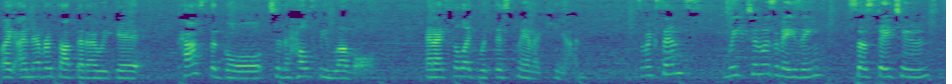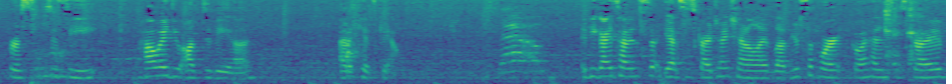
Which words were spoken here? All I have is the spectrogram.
Like I never thought that I would get past the goal to the healthy level. And I feel like with this plan, I can. Does that make sense? Week 10 was amazing. So stay tuned for to see how I do Optavia at a kids camp. If you guys haven't yet subscribed to my channel, I'd love your support. Go ahead and subscribe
